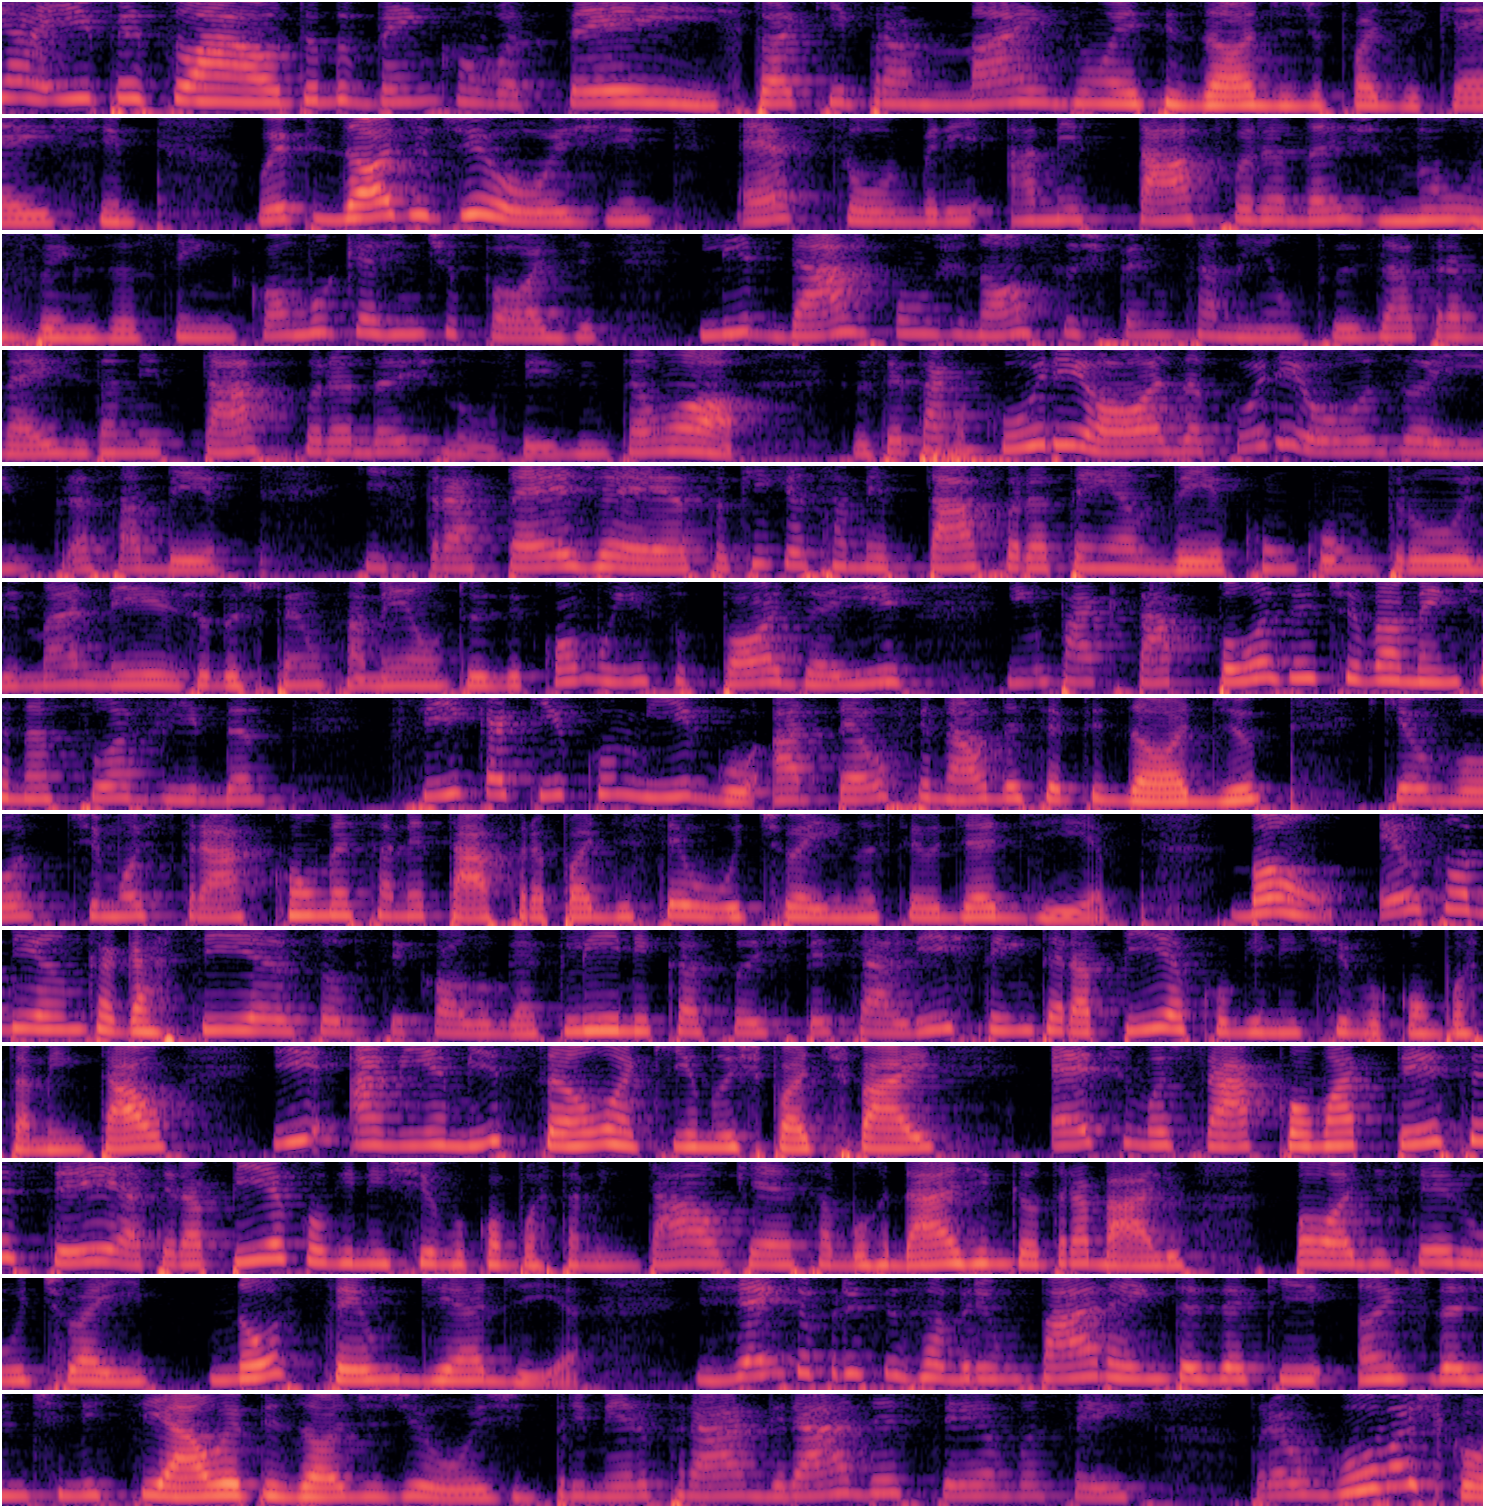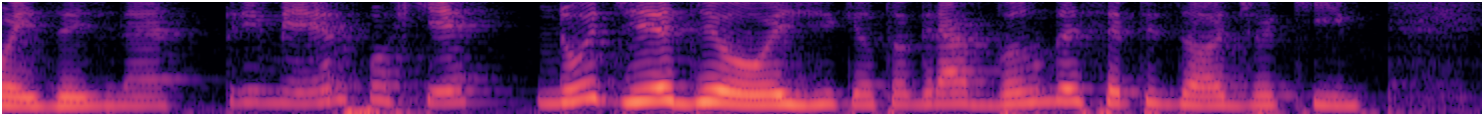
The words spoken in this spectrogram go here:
E aí, pessoal, tudo bem com vocês? Estou aqui para mais um episódio de podcast. O episódio de hoje é sobre a metáfora das nuvens, assim, como que a gente pode lidar com os nossos pensamentos através da metáfora das nuvens. Então, ó, se você tá curiosa, curioso aí para saber que estratégia é essa? O que, que essa metáfora tem a ver com controle, manejo dos pensamentos e como isso pode aí impactar positivamente na sua vida? Fica aqui comigo até o final desse episódio que eu vou te mostrar como essa metáfora pode ser útil aí no seu dia a dia. Bom, eu sou a Bianca Garcia, eu sou psicóloga clínica, sou especialista em terapia cognitivo-comportamental e a minha missão aqui no Spotify é te mostrar como a TCC, a terapia cognitivo-comportamental, que é essa abordagem que eu trabalho, pode ser útil aí no seu dia a dia. Gente, eu preciso abrir um parêntese aqui antes da gente iniciar o episódio de hoje. Primeiro, para agradecer a vocês por algumas coisas, né? Primeiro, porque no dia de hoje que eu tô gravando esse episódio aqui,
